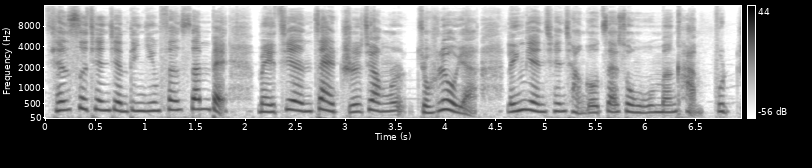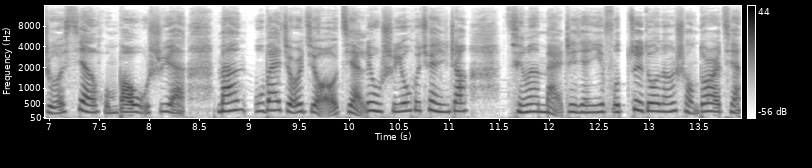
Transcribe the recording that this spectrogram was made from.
前四千件定金翻三倍，每件再直降九十六元，零点前抢购再送无门槛不折现红包五十元，满五百九十九减六十优惠券一张。请问买这件衣服最多能省多少钱？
